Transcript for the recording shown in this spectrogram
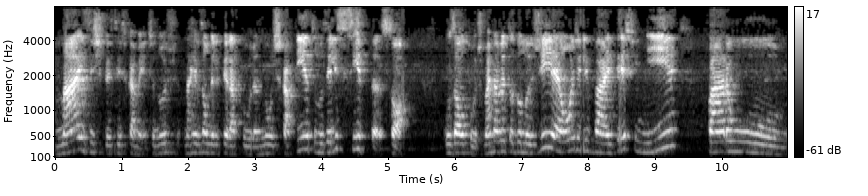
mais especificamente. Nos, na revisão da literatura, nos capítulos, ele cita só os autores, mas na metodologia é onde ele vai definir para o,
